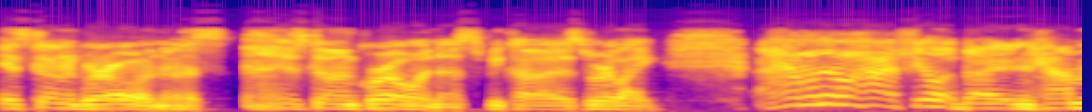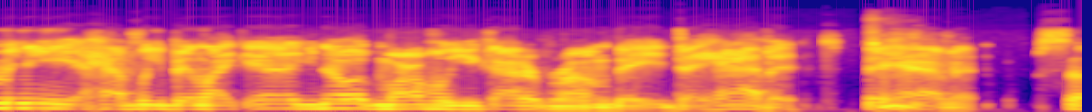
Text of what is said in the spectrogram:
it's going to grow in us. It's going to grow in us because we're like, I don't know how I feel about it, and how many have we been like, yeah, you know what, Marvel, you got it wrong. They they have it. They have it. So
